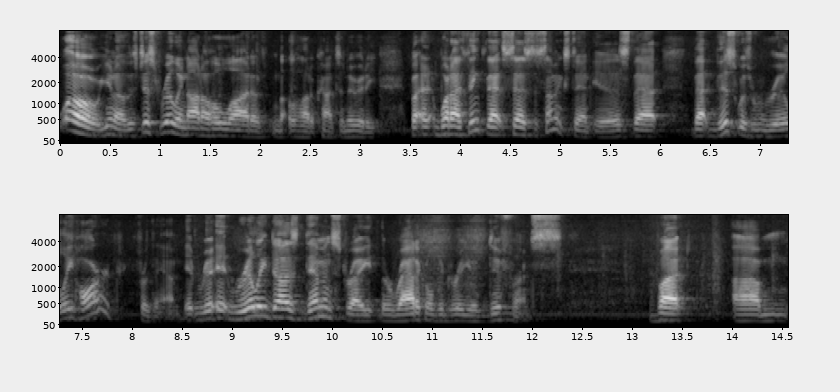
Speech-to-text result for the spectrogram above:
whoa, you know, there's just really not a whole lot of a lot of continuity. But what I think that says to some extent is that that this was really hard for them. It, re- it really does demonstrate the radical degree of difference. But um,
